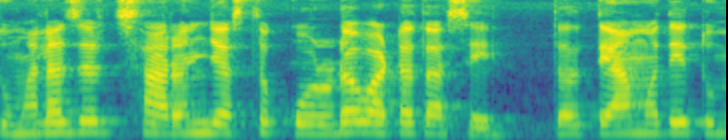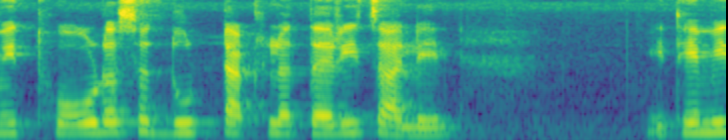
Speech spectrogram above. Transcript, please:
तुम्हाला जर सारण जास्त कोरडं वाटत असेल तर त्यामध्ये तुम्ही थोडंसं दूध टाकलं तरी चालेल. इथे मी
